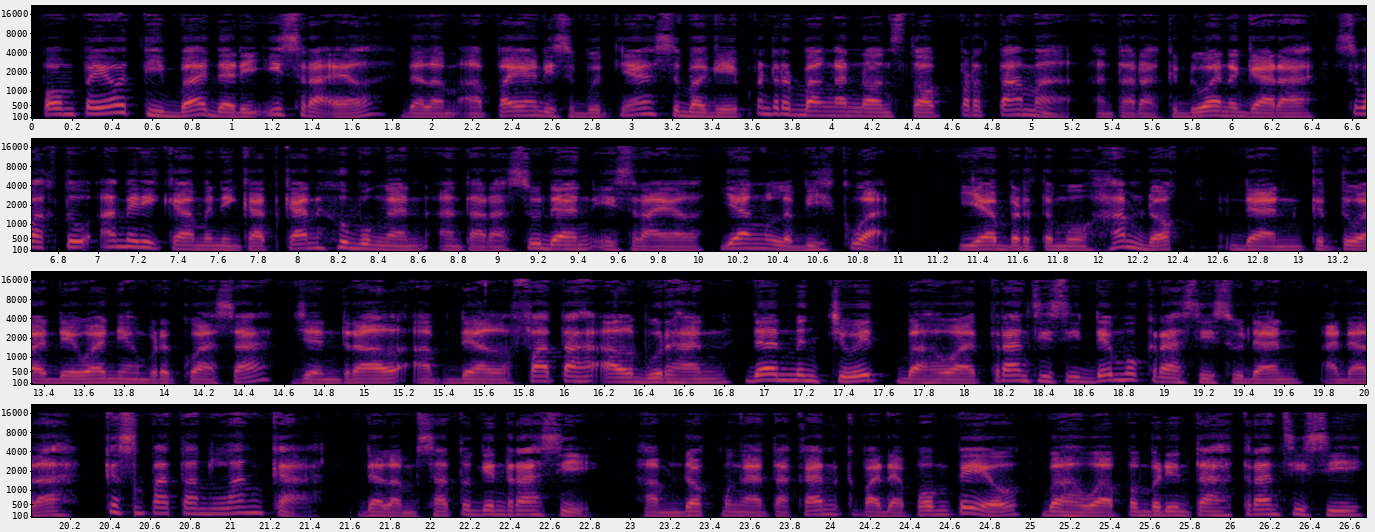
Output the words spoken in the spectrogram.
Pompeo tiba dari Israel dalam apa yang disebutnya sebagai penerbangan nonstop pertama antara kedua negara sewaktu Amerika meningkatkan hubungan antara Sudan Israel yang lebih kuat. Ia bertemu Hamdok dan Ketua Dewan yang berkuasa, Jenderal Abdel Fattah al-Burhan, dan mencuit bahwa transisi demokrasi Sudan adalah kesempatan langka dalam satu generasi Hamdok mengatakan kepada Pompeo bahwa pemerintah transisi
